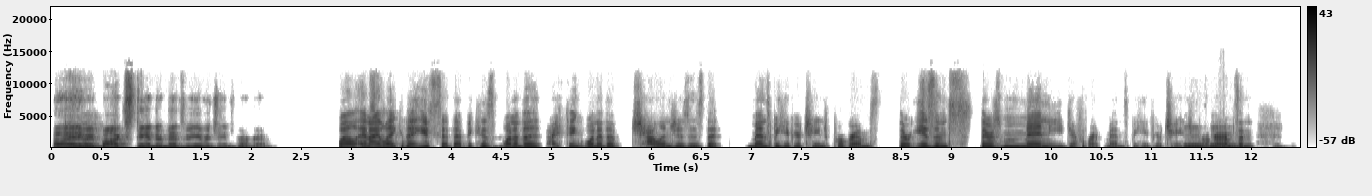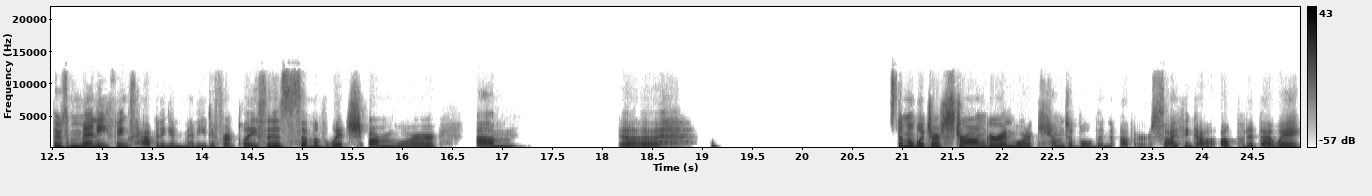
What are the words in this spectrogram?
Uh, anyway, bog standard men's behavior change program. Well, and I like that you said that because one of the, I think one of the challenges is that men's behavior change programs there isn't there's many different men's behavior change mm-hmm. programs and there's many things happening in many different places some of which are more um uh some of which are stronger and more accountable than others so i think i'll, I'll put it that way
